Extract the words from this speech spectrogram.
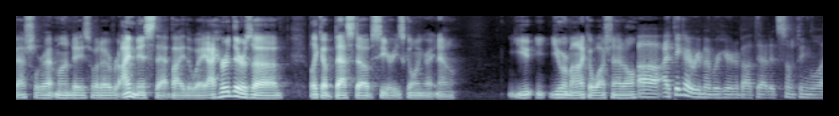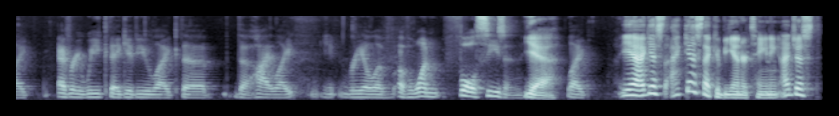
Bachelorette Mondays, whatever. I missed that, by the way. I heard there's a like a best of series going right now. You you or Monica watch that at all? Uh, I think I remember hearing about that. It's something like every week they give you like the the highlight reel of, of one full season. yeah, Like yeah. I guess I guess that could be entertaining. I just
